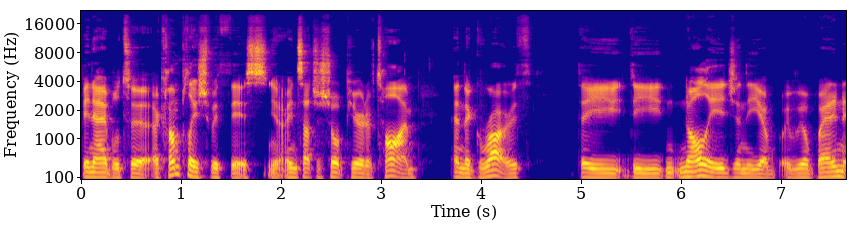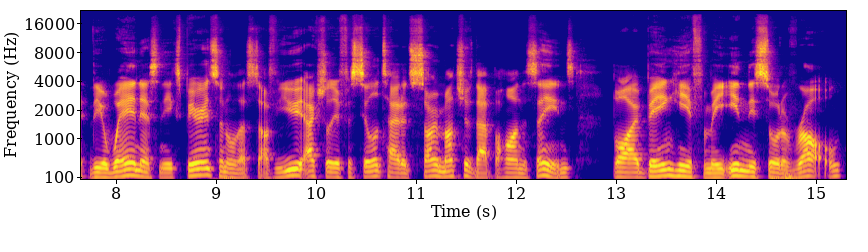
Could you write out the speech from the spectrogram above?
been able to accomplish with this you know in such a short period of time and the growth the the knowledge and the aware- the awareness and the experience and all that stuff you actually have facilitated so much of that behind the scenes by being here for me in this sort of role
